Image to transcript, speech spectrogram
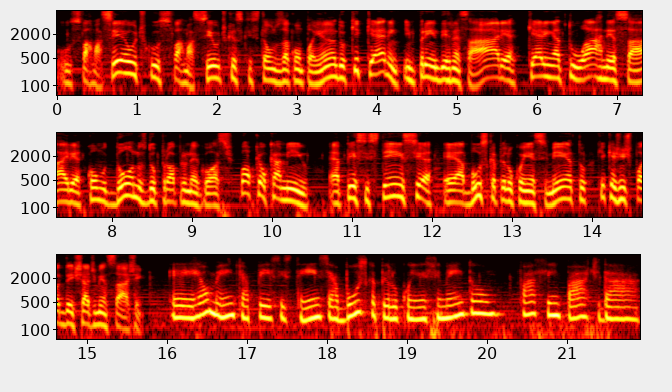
os farmacêuticos, farmacêuticas que estão nos acompanhando, que querem empreender nessa área, querem atuar nessa área como donos do próprio negócio? Qual que é o caminho? É a persistência? É a busca pelo conhecimento? O que, que a gente pode deixar de mensagem? É realmente a persistência, a busca pelo conhecimento faz sim parte da,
